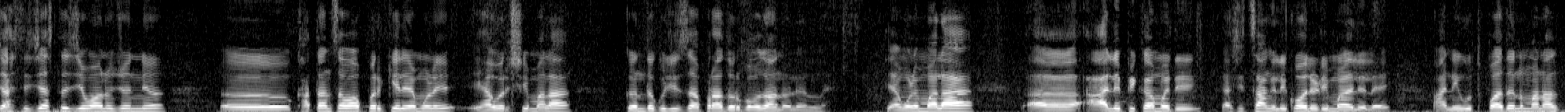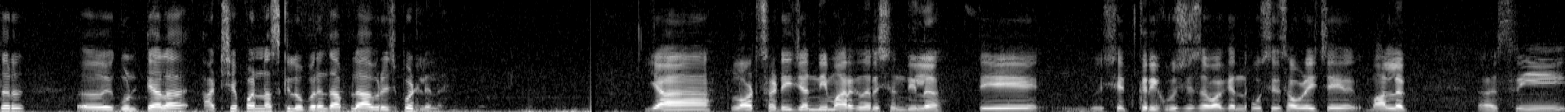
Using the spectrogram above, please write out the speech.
जास्तीत जास्त जीवाणूजन्य खतांचा वापर केल्यामुळे ह्यावर्षी मला कंदकुजीचा प्रादुर्भाव जाणवलेला नाही. त्यामुळे मला आले पिकामध्ये अशी चांगली क्वालिटी मिळालेली आहे. आणि उत्पादन म्हणाल तर गुंट्याला आठशे पन्नास किलोपर्यंत आपलं ॲव्हरेज पडलेलं आहे. या प्लॉटसाठी ज्यांनी मार्गदर्शन दिलं ते शेतकरी कृषी सेवा केंद्र कोसेसावळीचे मालक अ, श्री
